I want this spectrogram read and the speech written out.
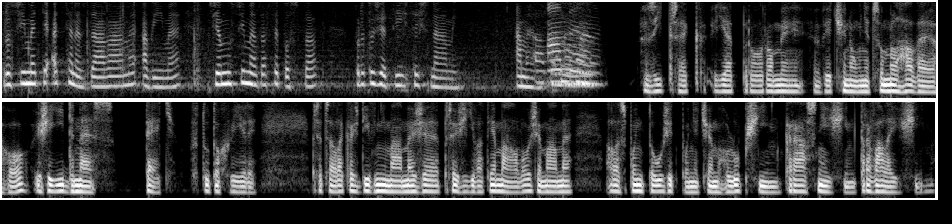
Prosíme tě, ať se nevzdáváme a víme, že musíme zase postat, protože ty jsi s námi. Amen. Amen. Zítřek je pro Romy většinou něco mlhavého, žijí dnes, teď, v tuto chvíli. Přece ale každý vnímáme, že přežívat je málo, že máme alespoň toužit po něčem hlubším, krásnějším, trvalejším.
